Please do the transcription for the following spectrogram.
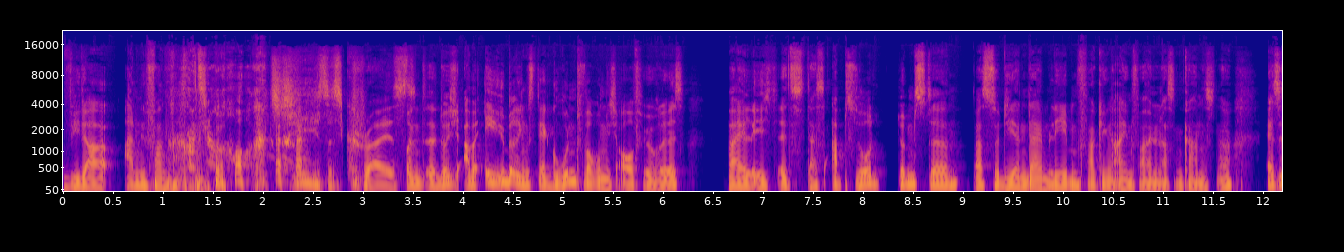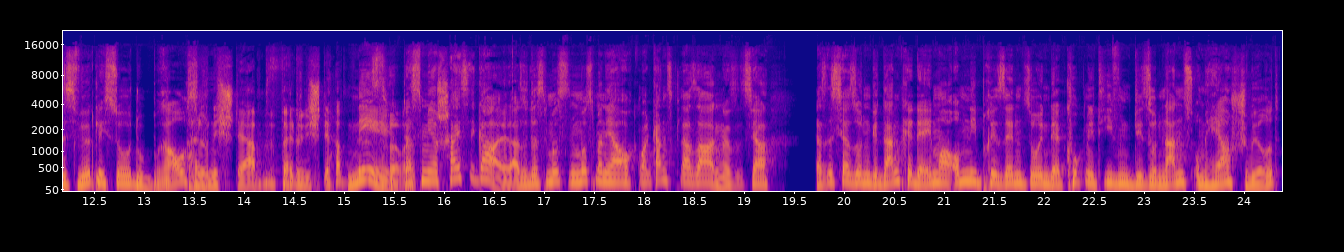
wieder angefangen habe zu rauchen. Jesus Christ. Und äh, durch, aber ey, übrigens, der Grund, warum ich aufhöre, ist, weil ich es das absurd dümmste, was du dir in deinem Leben fucking einfallen lassen kannst. Ne? Es ist wirklich so, du brauchst. Weil du nicht sterben, weil du nicht sterben nee, willst, das ist mir scheißegal. Also das muss, muss man ja auch mal ganz klar sagen. Das ist ja, das ist ja so ein Gedanke, der immer omnipräsent so in der kognitiven Dissonanz umherschwirrt,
